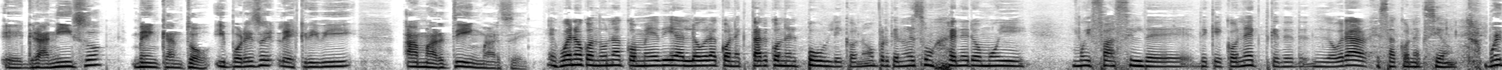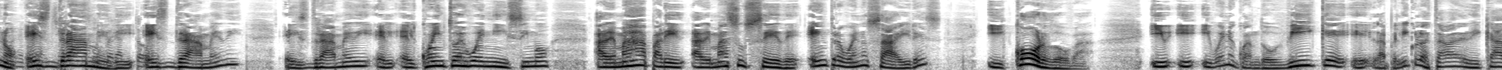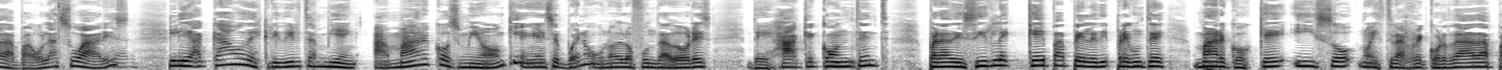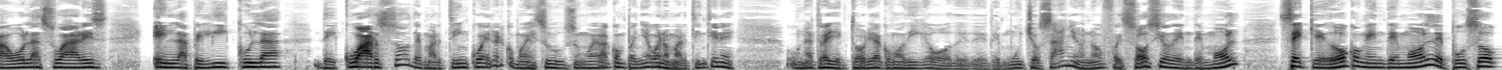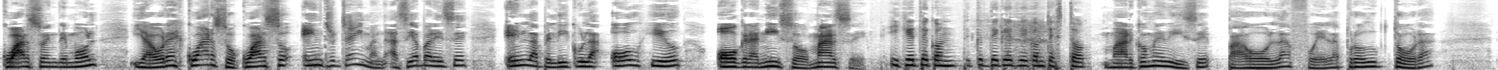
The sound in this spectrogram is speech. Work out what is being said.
eh, Granizo, me encantó. Y por eso le escribí a Martín Marce. Es bueno cuando una comedia logra conectar con el público, ¿no? Porque no es un género muy muy fácil de, que conecte, de, lograr esa conexión. Bueno, es dramedy, es dramedy, es dramedy, el, el cuento es buenísimo, además, además sucede entre Buenos Aires y Córdoba. Y, y, bueno, cuando vi que eh, la película estaba dedicada a Paola Suárez, le acabo de escribir también a Marcos Mion, quien es, bueno, uno de los fundadores de Hack Content, para decirle qué papel. Le pregunté, Marcos, ¿qué hizo nuestra recordada Paola Suárez en la película de Cuarzo de Martín Queller, como es su, su nueva compañía? Bueno, Martín tiene una trayectoria, como digo, de, de, muchos años, ¿no? Fue socio de Endemol, se quedó con Endemol, le puso Cuarzo Endemol y ahora es Cuarzo, Cuarzo Entertainment. Así aparece en la película All Hill o Granizo, Marce. ¿Y qué te, de qué te contestó? Marcos me dice, Paola fue la productora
